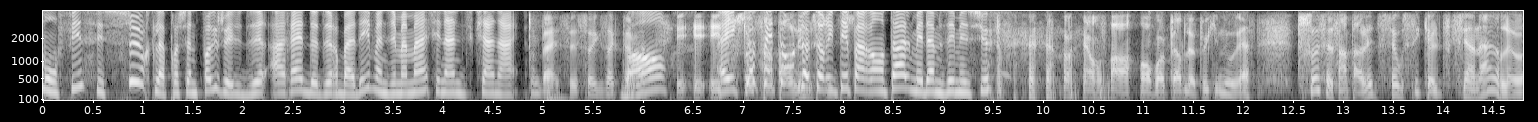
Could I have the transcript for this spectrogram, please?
mon fils, c'est sûr que la prochaine fois que je vais lui dire arrête de dire bader, il va me dire maman, c'est dans le dictionnaire. Ben, c'est ça, exactement. Bon. Et, et- que fait-on de l'autorité parentale, mesdames et messieurs? on, va, on va perdre le peu qui nous reste. Tout ça, c'est sans parler du fait aussi que le dictionnaire, là,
